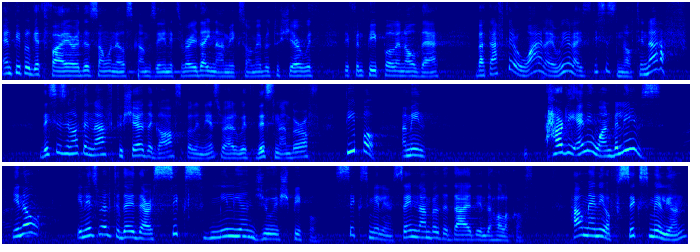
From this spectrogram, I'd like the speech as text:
And people get fired as someone else comes in. It's very dynamic, so I'm able to share with different people and all that. But after a while, I realized this is not enough. This is not enough to share the gospel in Israel with this number of people. I mean, hardly anyone believes. You know, in Israel today, there are six million Jewish people. Six million, same number that died in the Holocaust. How many of six million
